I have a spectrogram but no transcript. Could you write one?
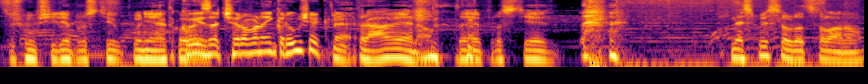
Což mi přijde prostě úplně jako... Takový začarovaný kroužek, ne? Právě, no. To je prostě nesmysl docela, no.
